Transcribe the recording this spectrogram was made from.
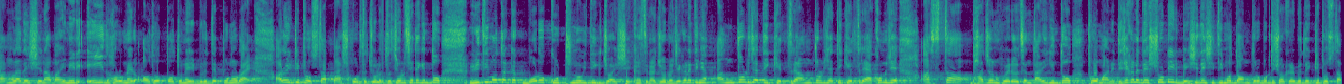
বাংলাদেশ সেনাবাহিনীর এই ধরনের অধপতনের বিরুদ্ধে পুনরায় আরও একটি প্রস্তাব পাশ করতে চলেছে। চলেছে এটা কিন্তু রীতিমতো একটা বড় কূটনৈতিক জয় শেখ হাসিনার জন্য, যেখানে তিনি আন্তর্জাতিক ক্ষেত্রে আন্তর্জাতিক ক্ষেত্রে এখনও যে আস্থা ভাজন হয়ে রয়েছেন তারই কিন্তু প্রমাণ এটি। যেখানে দেড়শোটির বেশি দেশ ইতিমধ্যে অন্তর্বর্তী সরকারের বিরুদ্ধে একটি প্রস্তাব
